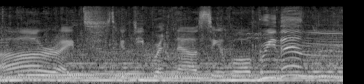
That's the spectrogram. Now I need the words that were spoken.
All right, take a deep breath now, Singapore. Breathe in.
